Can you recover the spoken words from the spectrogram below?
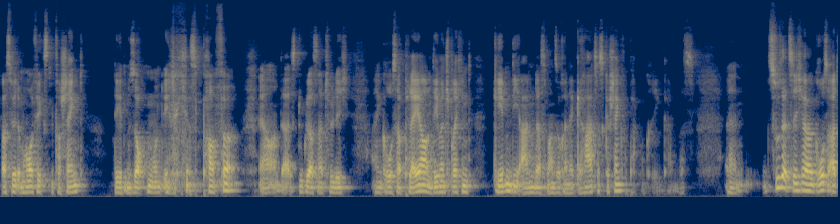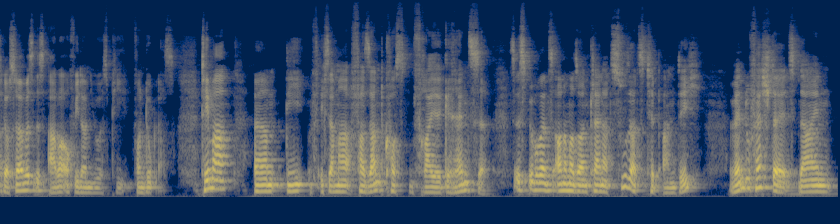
was wird am häufigsten verschenkt? Neben Socken und ähnliches Parfum. Ja, und da ist Douglas natürlich ein großer Player und dementsprechend geben die an, dass man sogar eine gratis Geschenkverpackung kriegen kann, was ein zusätzlicher großartiger Service ist, aber auch wieder ein USP von Douglas. Thema ähm, die, ich sag mal, versandkostenfreie Grenze. Es ist übrigens auch nochmal so ein kleiner Zusatztipp an dich. Wenn du feststellst, dein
